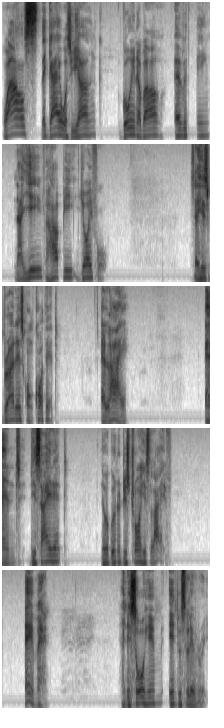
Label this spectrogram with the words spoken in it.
Whilst the guy was young, going about everything, naive, happy, joyful, so his brothers concocted a lie and decided they were going to destroy his life. Amen. And they sold him into slavery.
